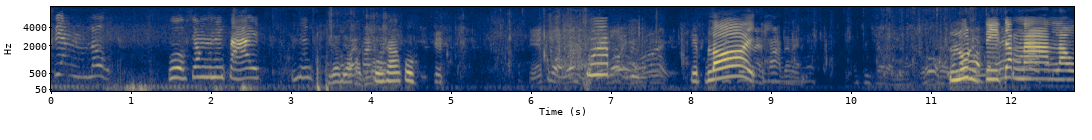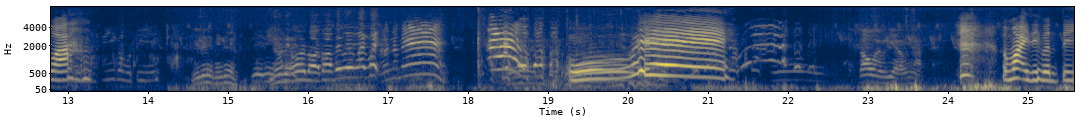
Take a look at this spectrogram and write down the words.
เสี่ยงโลกโอ้ช่างมันยังตายเดี๋ยวเดี๋ยวขอปูช้างปูแหมกูบอกว่าเรียบร้อยพลาดได้ไหมรุ่นตีตั้งนานเราอะ นี่ดินี่ดินี่ดิโอ้ยบอดบอดไปไปไปเอานะแม่โอ้ยเข้าไปเดียวเนี่ยทำไมสิเพิ่นตี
